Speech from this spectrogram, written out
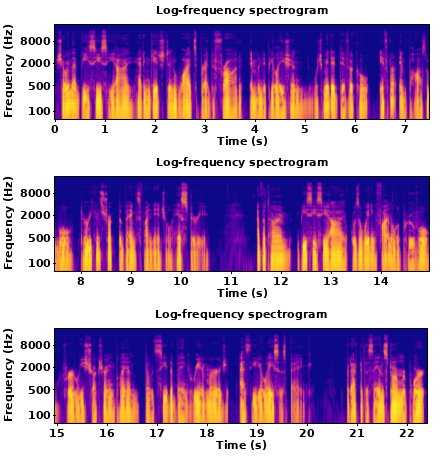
showing that BCCI had engaged in widespread fraud and manipulation, which made it difficult, if not impossible, to reconstruct the bank's financial history. At the time, BCCI was awaiting final approval for a restructuring plan that would see the bank reemerge as the Oasis Bank. But after the Sandstorm report,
